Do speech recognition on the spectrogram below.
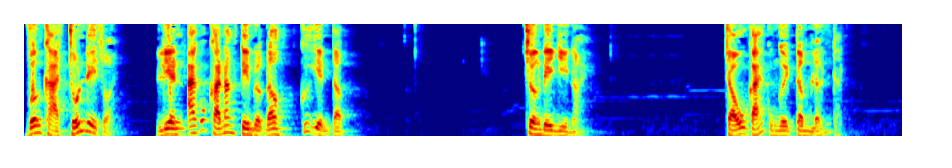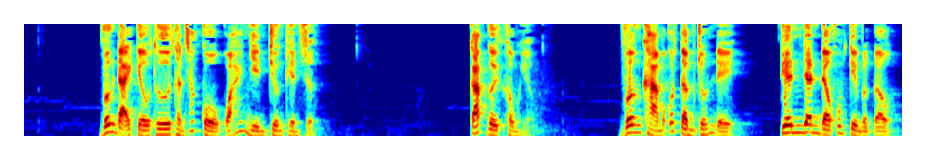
Vương Khả trốn đi rồi. Liền ai có khả năng tìm được đâu, Cứ yên tâm. Trường Đề Nhi nói, Cháu gái của người tâm lớn thật. Vương Đại Tiểu Thư thần sắc cổ quái nhìn Trương Thiên Sư. Các người không hiểu. Vương Khả mà có tâm trốn đi, Tiên nhân đều không tìm được đâu.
